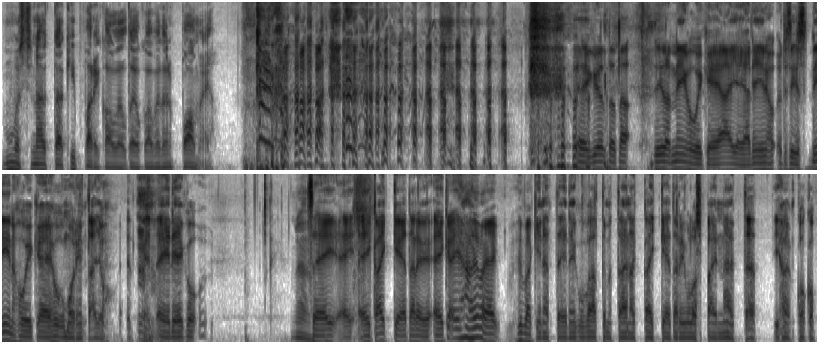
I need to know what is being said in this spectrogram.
Mun mielestä se näyttää kipparikallelta, joka on vetänyt pameja. Ei kyllä tota, siitä on niin huikea äijä ja niin, siis niin huikea huumorintaju. Et, et ei niinku, Joo. se ei, ei, ei kaikkea tarvi, eikä ihan hyvä, hyväkin, että ei niinku välttämättä aina kaikkea tarvi ulospäin näyttää ihan koko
